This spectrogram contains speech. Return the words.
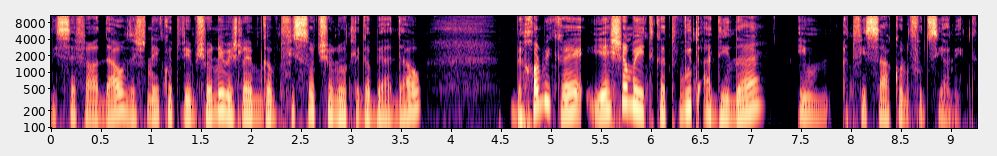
מספר הדאו, זה שני כותבים שונים, יש להם גם תפיסות שונות לגבי הדאו. בכל מקרה, יש שם התכתבות עדינה עם התפיסה הקונפוציאנית.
